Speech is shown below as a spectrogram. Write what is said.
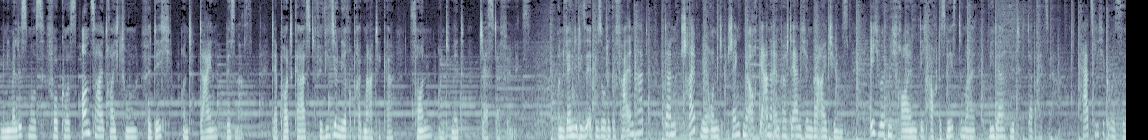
Minimalismus, Fokus und Zeitreichtum für dich und dein Business der Podcast für visionäre Pragmatiker von und mit Jester Phoenix. Und wenn dir diese Episode gefallen hat, dann schreib mir und schenk mir auch gerne ein paar Sternchen bei iTunes. Ich würde mich freuen, dich auch das nächste Mal wieder mit dabei zu haben. Herzliche Grüße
